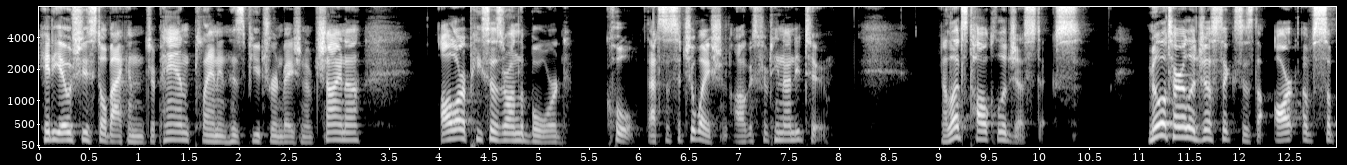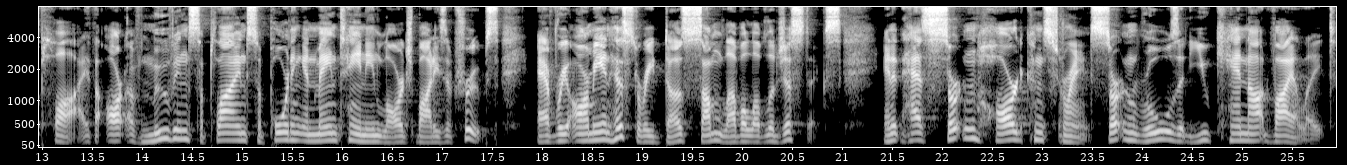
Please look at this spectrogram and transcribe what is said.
Hideyoshi's still back in Japan, planning his future invasion of China. All our pieces are on the board. Cool, that's the situation, August 1592. Now let's talk logistics. Military logistics is the art of supply, the art of moving, supplying, supporting, and maintaining large bodies of troops. Every army in history does some level of logistics, and it has certain hard constraints, certain rules that you cannot violate.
